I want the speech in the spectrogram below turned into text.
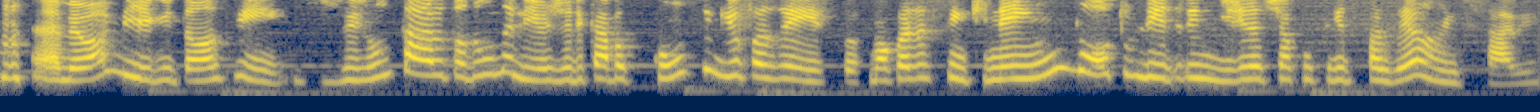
é meu amigo. Então, assim, se juntaram todo mundo ali. O Juricaba conseguiu fazer isso. Uma coisa assim que nenhum outro líder indígena tinha conseguido fazer antes, sabe?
